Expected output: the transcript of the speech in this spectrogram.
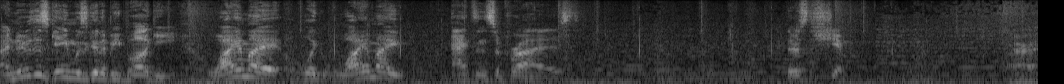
I knew this game was gonna be buggy. Why am I, like, why am I acting surprised? There's the ship. Alright.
